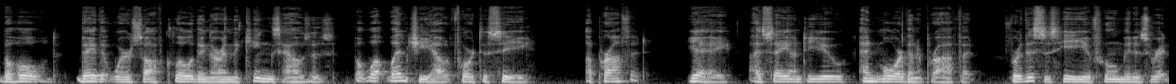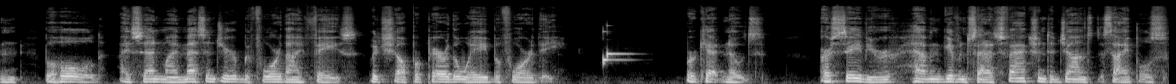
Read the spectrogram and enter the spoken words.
Behold, they that wear soft clothing are in the king's houses. But what went ye out for to see? A prophet? Yea, I say unto you, and more than a prophet. For this is he of whom it is written, Behold, I send my messenger before thy face, which shall prepare the way before thee. Burkitt notes, Our Savior, having given satisfaction to John's disciples,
